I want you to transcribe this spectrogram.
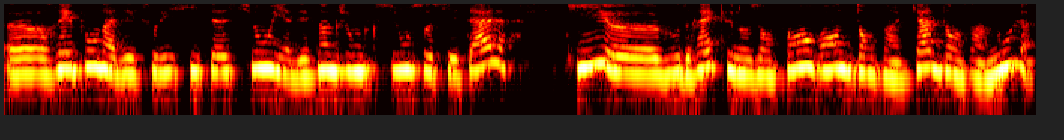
répondre à des sollicitations et à des injonctions sociétales qui voudraient que nos enfants rentrent dans un cadre, dans un moule,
